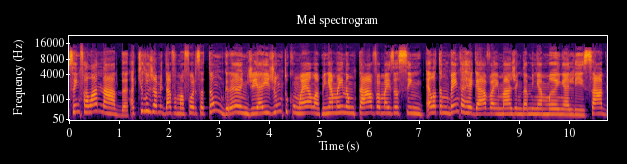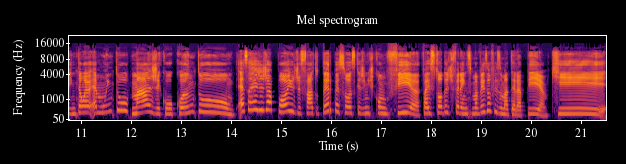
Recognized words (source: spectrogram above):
sem falar nada. Aquilo já me dava uma força tão grande. E aí, junto com ela, minha mãe não tava, mas assim, ela também carregava a imagem da minha mãe ali, sabe? Então é, é muito mágico o quanto essa rede de apoio, de fato, ter pessoas que a gente confia faz toda a diferença. Uma vez eu fiz uma terapia que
